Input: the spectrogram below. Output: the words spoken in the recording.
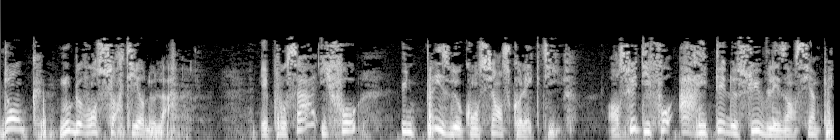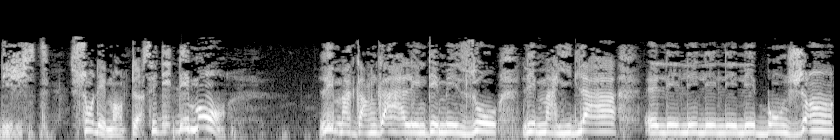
Donc, nous devons sortir de là. Et pour ça, il faut une prise de conscience collective. Ensuite, il faut arrêter de suivre les anciens pédégistes. Ce sont des menteurs, c'est des démons les Maganga, les Ndemezo, les Maïla, les, les, les, les, bons gens,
